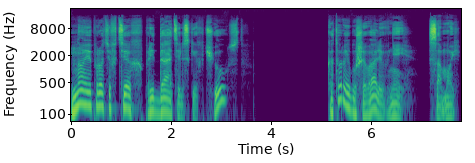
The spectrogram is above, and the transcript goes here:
но и против тех предательских чувств, которые бушевали в ней самой.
